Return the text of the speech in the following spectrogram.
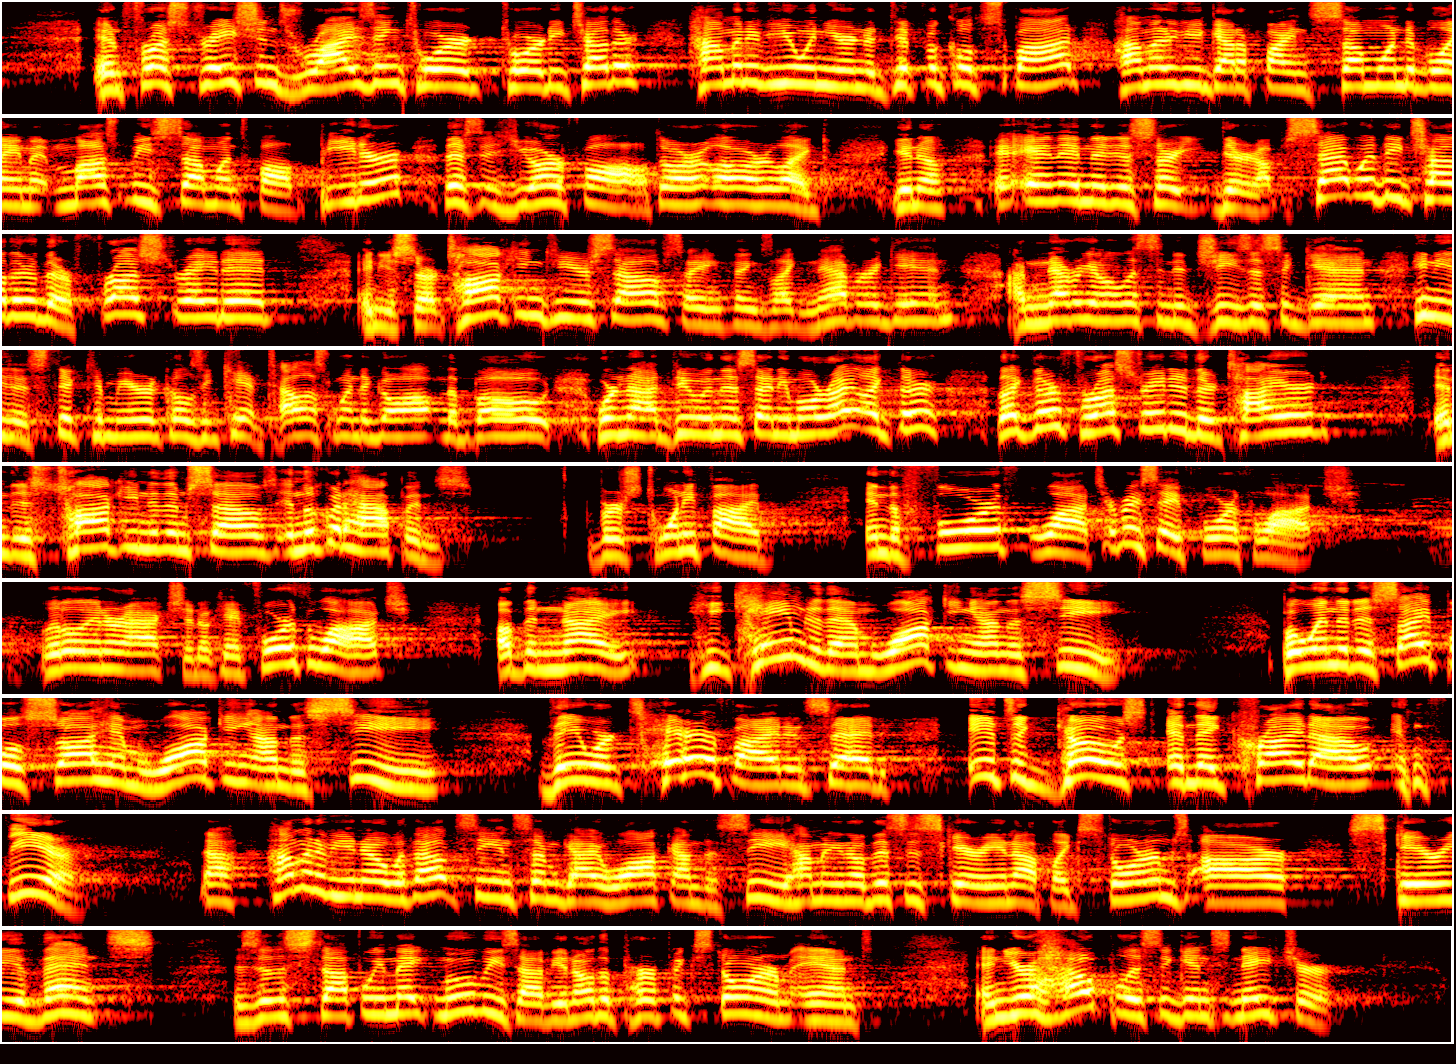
and frustrations rising toward, toward each other. How many of you, when you're in a difficult spot, how many of you got to find someone to blame? It must be someone's fault. Peter, this is your fault. Or, or like, you know, and, and they just start, they're upset with each other. They're frustrated. And you start talking to yourself, saying things like, never again. I'm never going to listen to Jesus again. He needs to stick to miracles. He can't tell us when to go out in the boat. We're not doing this anymore, right? Like they're, like they're frustrated. They're tired and just talking to themselves. And look what happens. Verse 25. In the fourth watch, everybody say fourth watch. Little interaction, okay? Fourth watch of the night, he came to them walking on the sea. But when the disciples saw him walking on the sea, they were terrified and said, It's a ghost, and they cried out in fear. Now, how many of you know without seeing some guy walk on the sea, how many know this is scary enough? Like storms are scary events. This is the stuff we make movies of, you know, the perfect storm. And, and you're helpless against nature.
